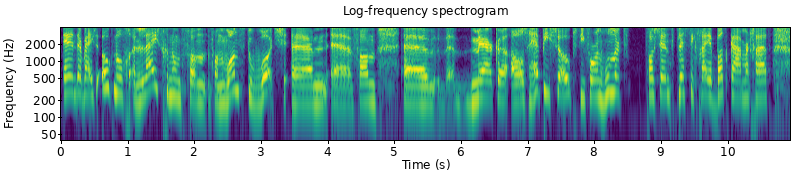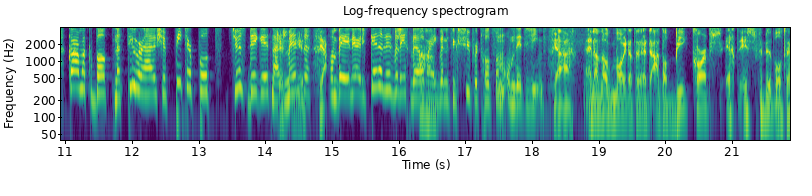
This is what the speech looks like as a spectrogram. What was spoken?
En daarbij is ook nog een lijst genoemd van, van Wants to Watch. Uh, van merken als Happy Soaps, die voor een 100 plasticvrije badkamer gaat. Karma Kebab, Natuurhuisje, Pieterpot, Just Dig It. Nou, Just de mensen ja. van BNR die kennen dit wellicht wel, maar ik ben natuurlijk super trots om, om dit te zien. Ja, en dan ook mooi dat er het aantal B-corps echt is verdubbeld, hè?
